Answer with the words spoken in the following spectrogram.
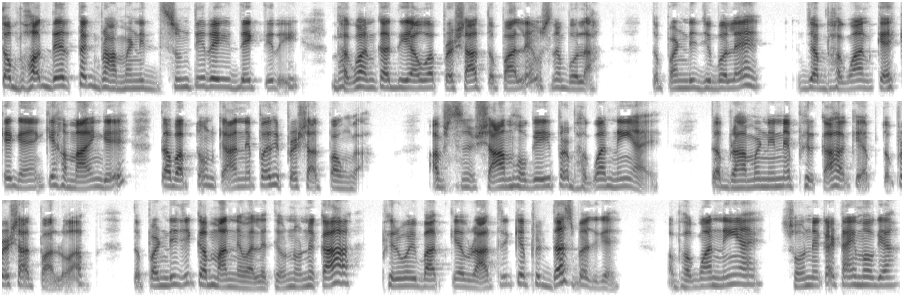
तो बहुत देर तक ब्राह्मणी सुनती रही, देखती रही। भगवान का दिया हुआ प्रसाद तो पाले उसने बोला। तो पंडित जी बोले, "जब भगवान कह के गए कि हम आएँगे तब अब तो उनके आने पर ही प्रसाद पाऊँगा। अब शाम हो गई पर भगवान नहीं आए।" तब ब्राह्मणी ने फिर कहा कि, "अब तो प्रसाद पा लो आप।" तो पंडित जी कब मानने वाले थे? उन्होंने कहा फिर वही बात कि अब रात्रि के फिर 10 बज गए और भगवान नहीं आए, सोने का टाइम हो गया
